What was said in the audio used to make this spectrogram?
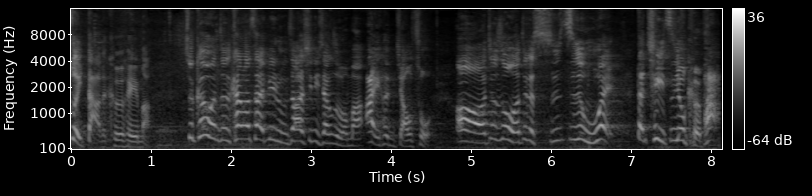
最大的科黑嘛。所以柯文哲看到蔡壁如，你知道他心里想什么吗？爱恨交错哦，就是说我这个食之无味，但弃之又可怕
